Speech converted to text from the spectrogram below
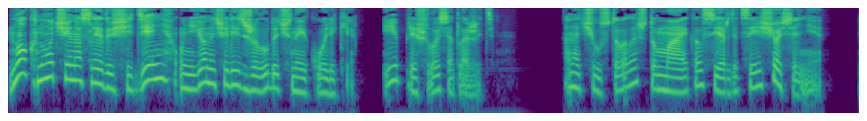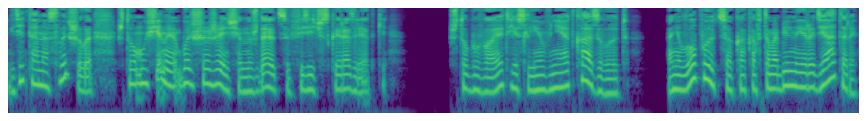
Но к ночи на следующий день у нее начались желудочные колики, и пришлось отложить. Она чувствовала, что Майкл сердится еще сильнее. Где-то она слышала, что мужчины больше женщин нуждаются в физической разрядке — что бывает, если им в ней отказывают? Они лопаются, как автомобильные радиаторы?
